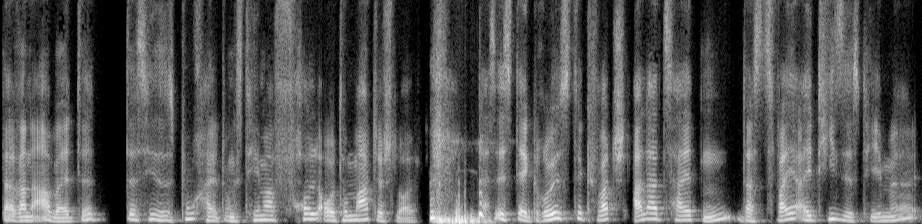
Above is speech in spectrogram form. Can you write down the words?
daran arbeitet, dass dieses Buchhaltungsthema vollautomatisch läuft. Das ist der größte Quatsch aller Zeiten, dass zwei IT-Systeme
